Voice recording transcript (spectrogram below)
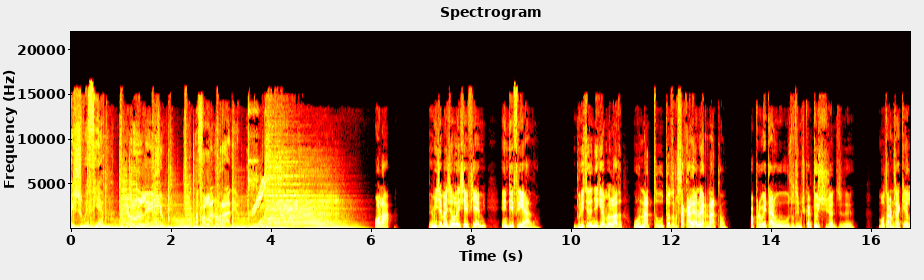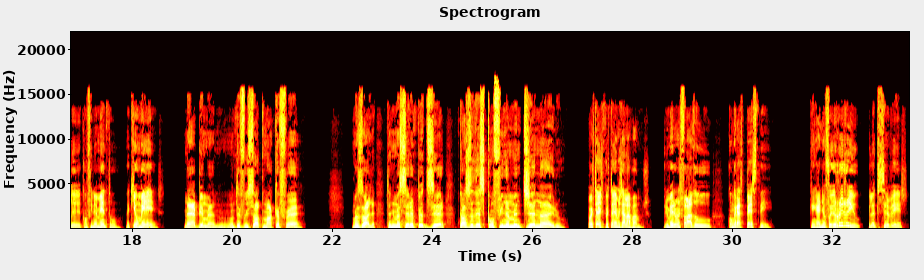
Aleixo FM. É Bruno Leixo a falar no rádio. Olá, a mim chama-se Leixo FM em dia feriado. E por isso eu tenho aqui ao meu lado o Renato todo ressacado, é, não é Renato? Para aproveitar os últimos cartuchos antes de voltarmos àquele confinamento daqui a um mês. Népia, mano. Ontem fui só tomar café. Mas olha, tenho uma cena para dizer por causa desse confinamento de janeiro. Pois tens, pois tens, mas já lá vamos. Primeiro vamos falar do Congresso do PSD. Quem ganhou foi o Rui Rio, pela terceira vez.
